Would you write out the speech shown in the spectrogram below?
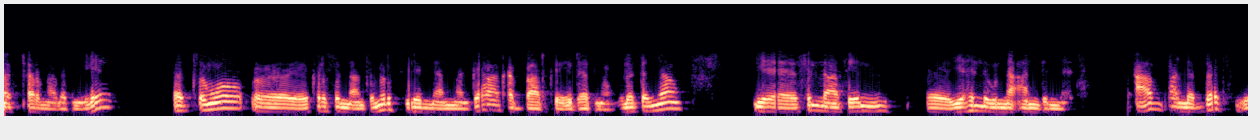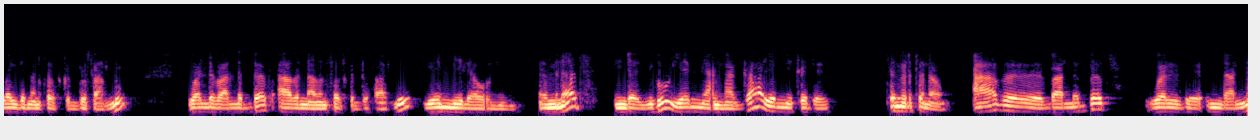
መፍጠር ማለት ነው። ይሄ ፈጽሞ የክርስትናን ትምህርት የሚያናጋ ከባድ ክህደት ነው። ሁለተኛው የስላሴን የህልውና አንድነት አብ ባለበት ወልድ መንፈስ ቅዱስ አሉ፣ ወልድ ባለበት አብና መንፈስ ቅዱስ አሉ የሚለውን እምነት እንደዚሁ የሚያናጋ የሚክድ ትምህርት ነው። አብ ባለበት ወልድ እንዳለ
